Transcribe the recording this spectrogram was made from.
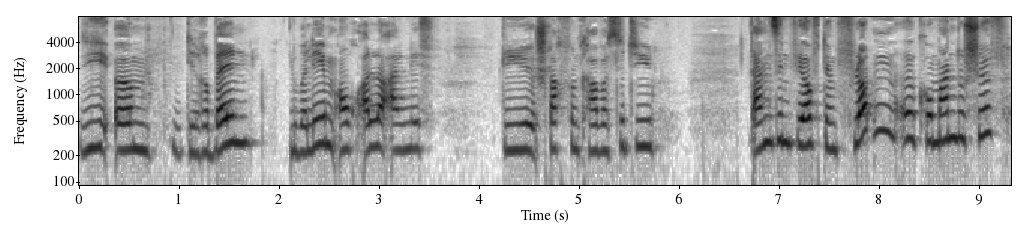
Sie, ähm, die Rebellen überleben auch alle eigentlich die Schlacht von Kava City. Dann sind wir auf dem Flottenkommandoschiff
